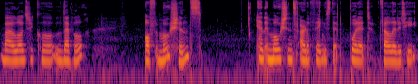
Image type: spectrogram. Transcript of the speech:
biological level of emotions and emotions are the things that put it validity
